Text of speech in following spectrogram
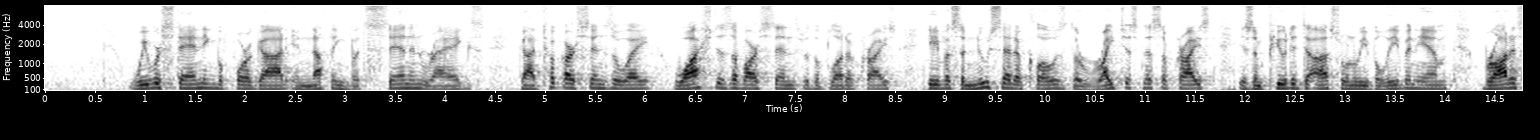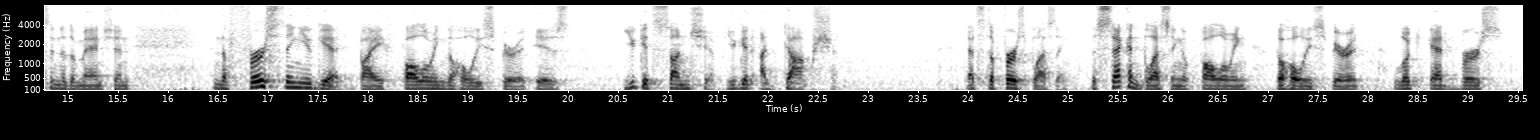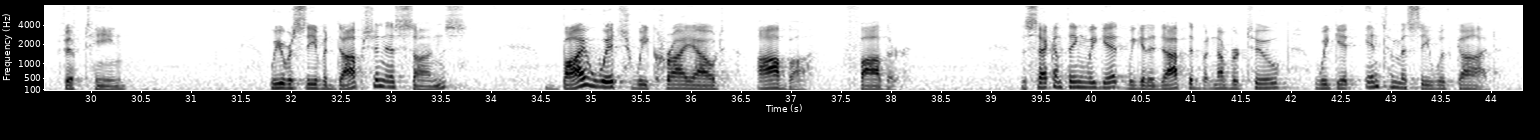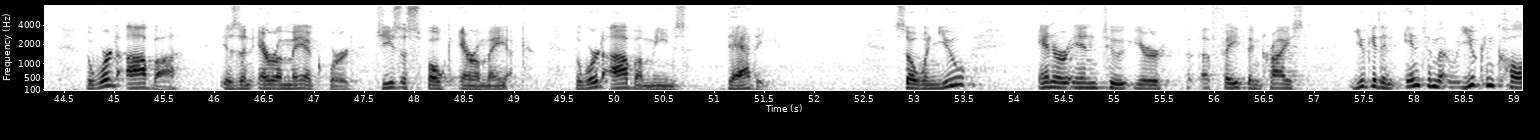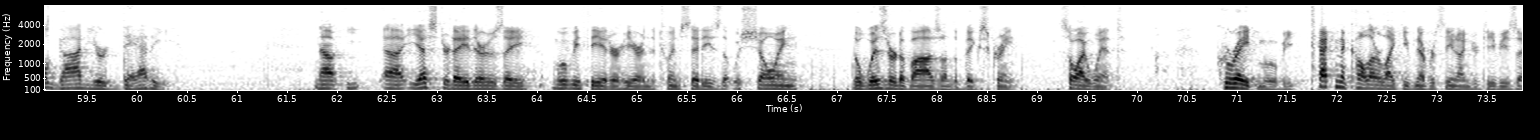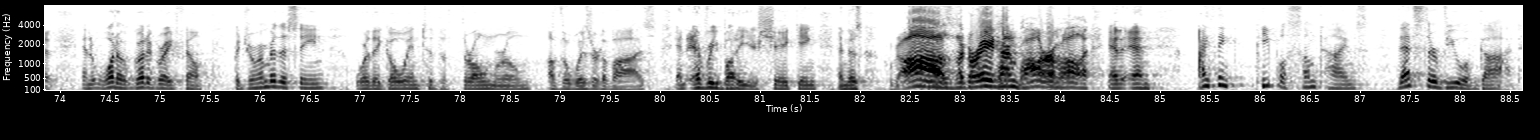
We were standing before God in nothing but sin and rags. God took our sins away, washed us of our sin through the blood of Christ, gave us a new set of clothes. The righteousness of Christ is imputed to us when we believe in Him, brought us into the mansion. And the first thing you get by following the Holy Spirit is you get sonship, you get adoption. That's the first blessing. The second blessing of following the Holy Spirit, look at verse 15. We receive adoption as sons, by which we cry out, Abba, Father. The second thing we get, we get adopted, but number two, we get intimacy with God. The word Abba is an Aramaic word. Jesus spoke Aramaic. The word Abba means daddy. So when you enter into your uh, faith in Christ, you get an intimate, you can call God your daddy. Now, uh, yesterday there was a movie theater here in the Twin Cities that was showing The Wizard of Oz on the big screen. So I went. Great movie. Technicolor like you've never seen on your TV set. And what a, what a great film. But you remember the scene where they go into the throne room of the Wizard of Oz and everybody is shaking and there's Oz the great and powerful. And, and I think people sometimes, that's their view of God.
